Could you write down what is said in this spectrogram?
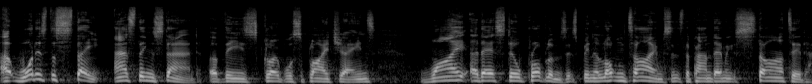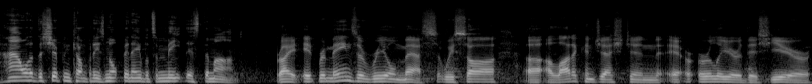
Uh, what is the state, as things stand, of these global supply chains? Why are there still problems? It's been a long time since the pandemic started. How have the shipping companies not been able to meet this demand? Right. It remains a real mess. We saw uh, a lot of congestion uh, earlier this year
